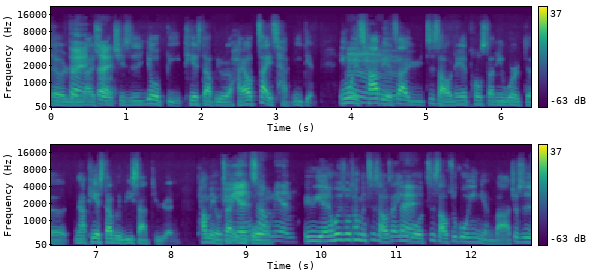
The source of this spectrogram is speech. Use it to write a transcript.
的人来说，其实又比 PSW 还要再惨一点。因为差别在于，至少那些 post study work 的拿 PSW visa 的人，他们有在英国语言，语言或者说他们至少在英国至少住过一年吧，就是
